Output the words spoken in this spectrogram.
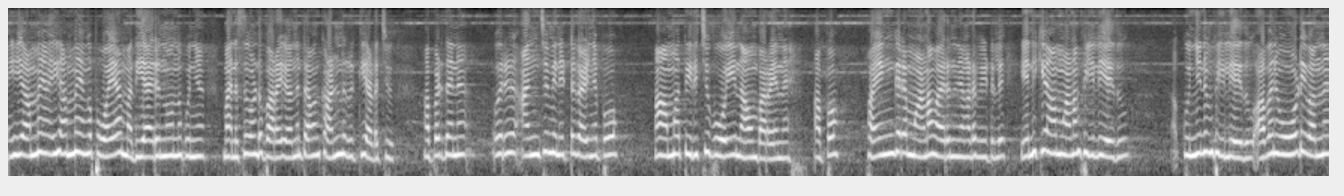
ഈ അമ്മ ഈ അമ്മ അങ്ങ് പോയാൽ മതിയായിരുന്നു എന്ന് കുഞ്ഞ് മനസ്സുകൊണ്ട് പറയുക എന്നിട്ട് അവൻ കണ്ണിറുക്കി അടച്ചു. അപ്പോഴത്തേന് ഒരു അഞ്ച് മിനിറ്റ് കഴിഞ്ഞപ്പോൾ ആ അമ്മ തിരിച്ചു പോയി എന്നാവും പറയുന്നത് അപ്പോൾ ഭയങ്കര മണമായിരുന്നു ഞങ്ങളുടെ വീട്ടിൽ എനിക്ക് ആ മണം ഫീൽ ചെയ്തു. കുഞ്ഞിനും ഫീൽ ചെയ്തു. അവൻ ഓടി വന്ന്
